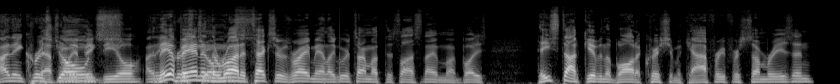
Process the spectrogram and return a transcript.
I think Chris definitely a big deal. I And they Chris abandoned the run. Jones- A Texter was right, man. Like we were talking about this last night with my buddies. They stopped giving the ball to Christian McCaffrey for some reason,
